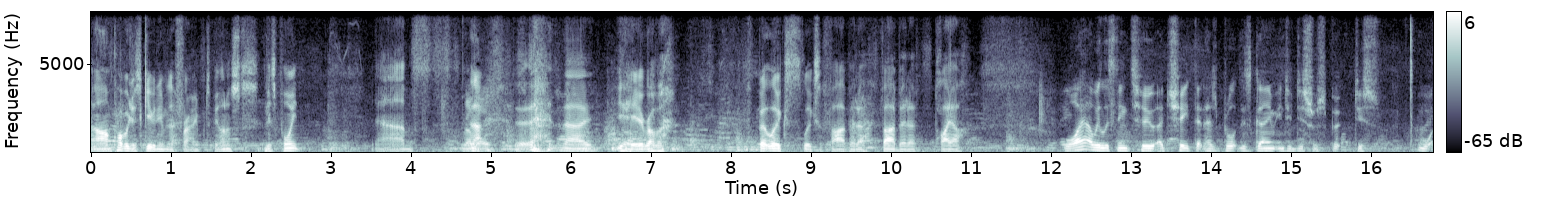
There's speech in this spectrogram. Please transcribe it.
I'm probably just giving him the frame, to be honest, at this point. Um, no, no, yeah, yeah, Robert. But Luke's Luke's a far better, far better player. Why are we listening to a cheat that has brought this game into disrespect? Dis, wha-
